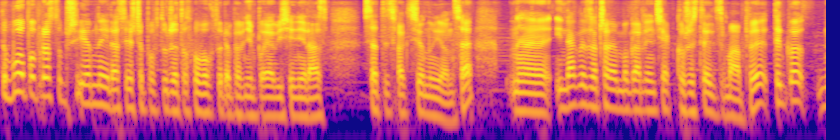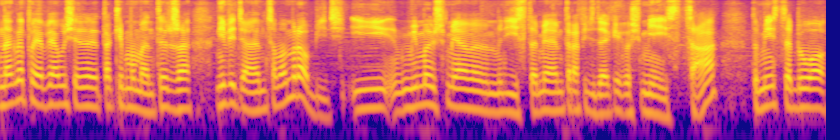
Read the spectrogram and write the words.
To było po prostu przyjemne i raz jeszcze powtórzę to słowo, które pewnie pojawi się nieraz, satysfakcjonujące. E, I nagle zacząłem ogarniać, jak korzystać z mapy, tylko nagle pojawiały się takie momenty, że nie wiedziałem, co mam robić. I mimo już miałem listę, miałem trafić do jakiegoś miejsca, to miejsce było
